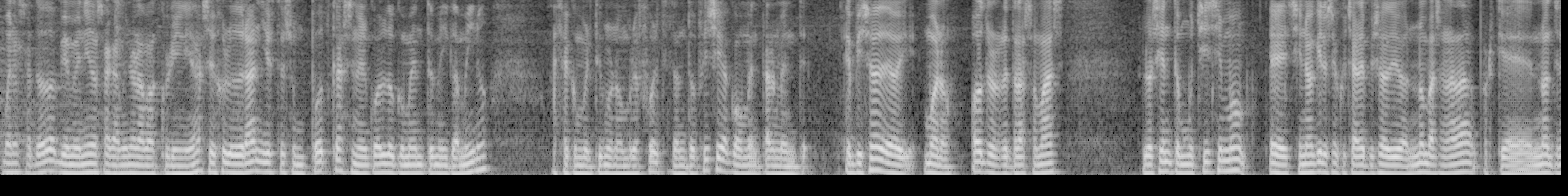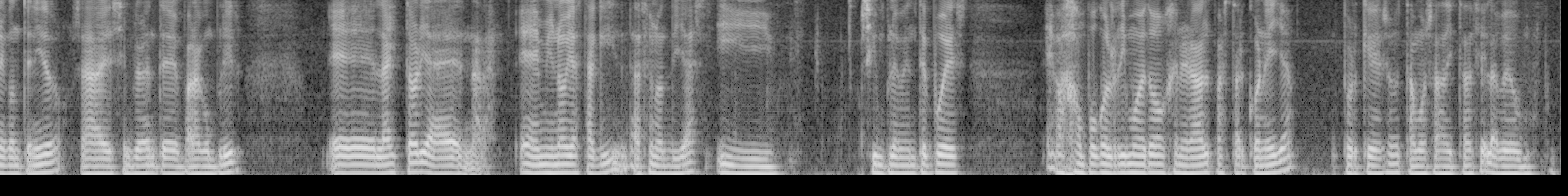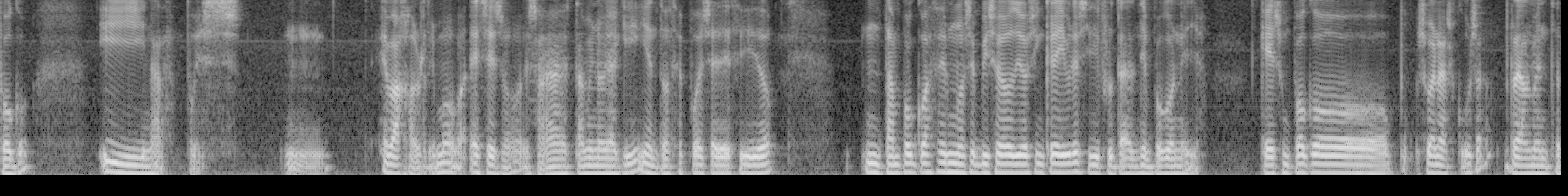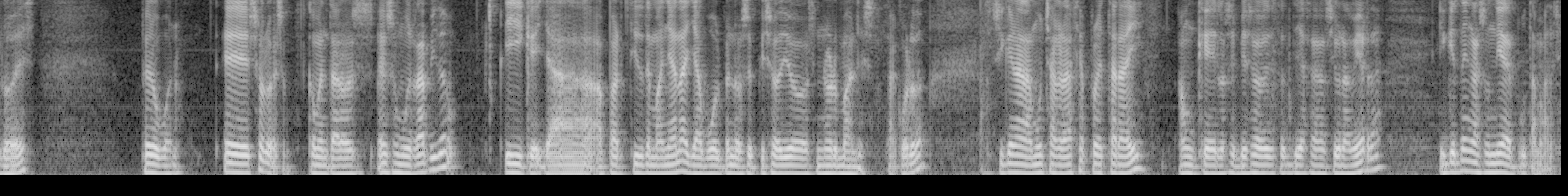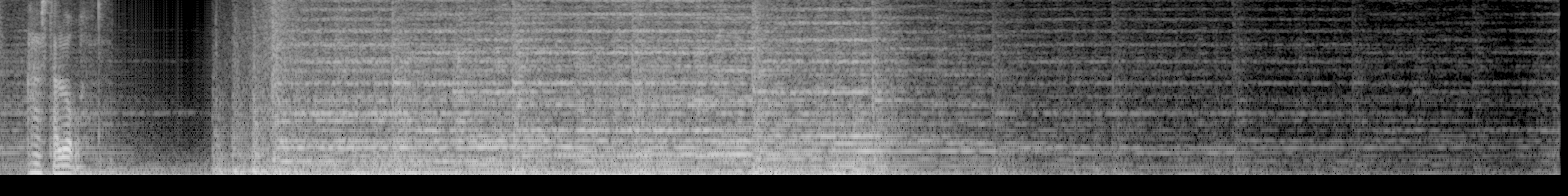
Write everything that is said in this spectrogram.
Buenas a todos, bienvenidos a Camino a la Masculinidad. Soy Julio Durán y este es un podcast en el cual documento mi camino hacia convertirme en un hombre fuerte, tanto física como mentalmente. Episodio de hoy, bueno, otro retraso más. Lo siento muchísimo. Eh, si no quieres escuchar el episodio, no pasa nada porque no tiene contenido, o sea, es simplemente para cumplir. Eh, la historia es nada. Eh, mi novia está aquí desde hace unos días y simplemente pues he bajado un poco el ritmo de todo en general para estar con ella porque eso estamos a distancia y la veo poco. Y nada pues mm, he bajado el ritmo es eso esa, está mi novia aquí y entonces pues he decidido mm, tampoco hacer unos episodios increíbles y disfrutar el tiempo con ella. Que es un poco suena excusa realmente lo es. Pero bueno eh, solo eso comentaros eso muy rápido y que ya a partir de mañana ya vuelven los episodios normales, ¿de acuerdo? Así que nada, muchas gracias por estar ahí, aunque los episodios de estos días han sido una mierda, y que tengas un día de puta madre. Hasta luego.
